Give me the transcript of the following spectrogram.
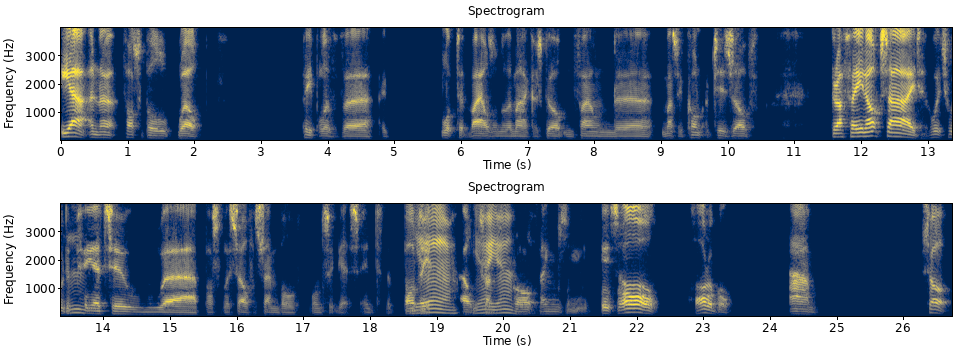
Yeah, and uh, possible. Well, people have uh, looked at vials under the microscope and found uh, massive quantities of graphene oxide, which would Mm. appear to uh, possibly self-assemble once it gets into the body, yeah, help yeah, yeah. transport things. And it's all horrible. Um, so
